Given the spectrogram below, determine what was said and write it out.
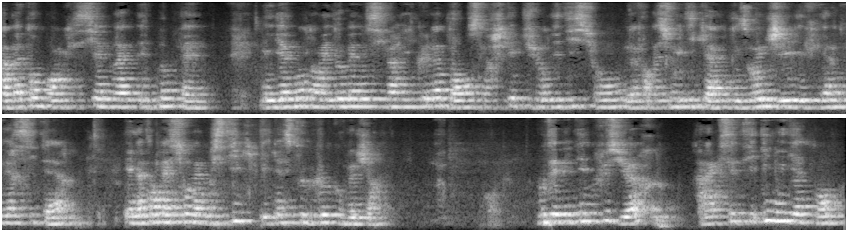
à Battambang, Siem Reap et Phnom Penh, mais également dans les domaines aussi variés que la danse, l'architecture, l'édition, la formation médicale, les ONG, les filières universitaires et la formation linguistique des casques bleus cambodgiens. Vous avez été plusieurs à accepter immédiatement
